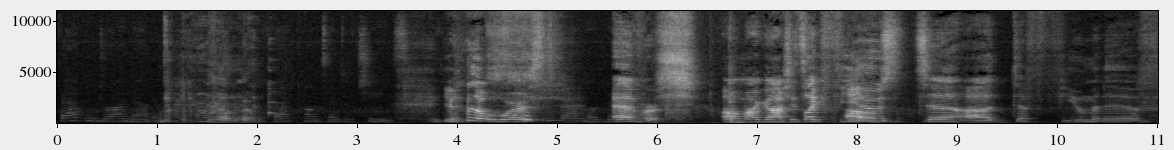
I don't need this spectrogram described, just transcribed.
fat and dry matter. And Nope. three, the fat content of cheese. you're the worst Free download now. ever. Oh my gosh, it's like Oh. fused, de, uh, defumative.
